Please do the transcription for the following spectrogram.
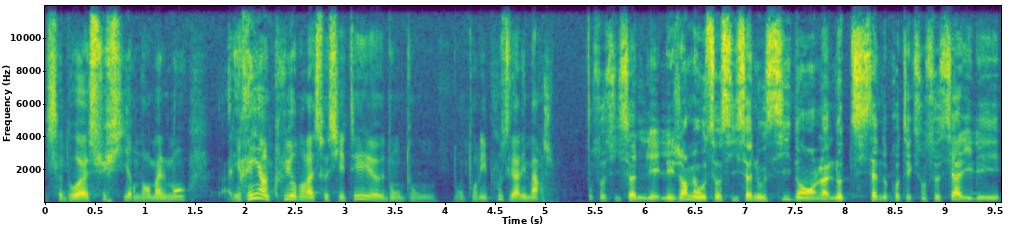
ça doit suffire normalement à les réinclure dans la société euh, dont on, dont on les pousse vers les marges. On saucissonne les, gens, mais on saucissonne aussi dans notre système de protection sociale. Il est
